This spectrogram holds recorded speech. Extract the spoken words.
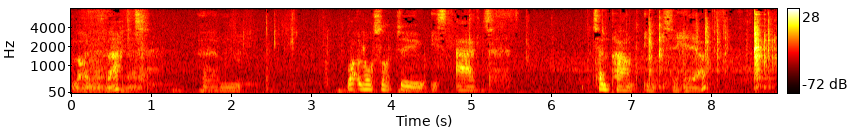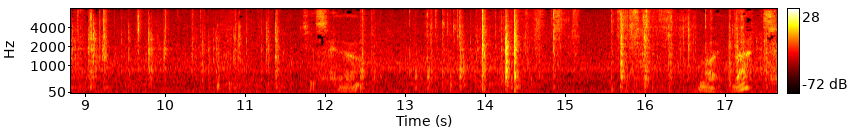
Like that. Um, what I'll also do is add £10 into here here. Like that.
